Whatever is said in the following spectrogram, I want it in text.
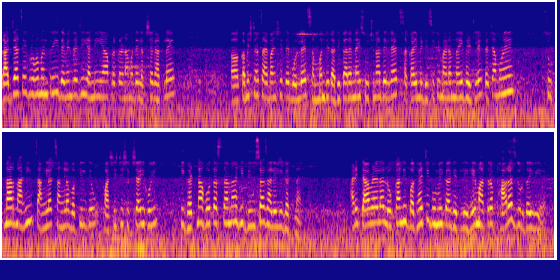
राज्याचे गृहमंत्री देवेंद्रजी यांनी या प्रकरणामध्ये लक्ष घातले कमिशनर साहेबांशी ते बोलले आहेत संबंधित अधिकाऱ्यांनाही सूचना दिल्या आहेत. सकाळी मी डी सी पी मॅडमनाही भेटले. त्याच्यामुळे सुटणार नाही. चांगल्यात चांगला वकील देऊ फाशीची शिक्षाही होईल. ही घटना होत असताना ही दिवसा झालेली घटना आहे. आणि त्यावेळेला लोकांनी बघ्याची भूमिका घेतली हे मात्र फारच दुर्दैवी आहे.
